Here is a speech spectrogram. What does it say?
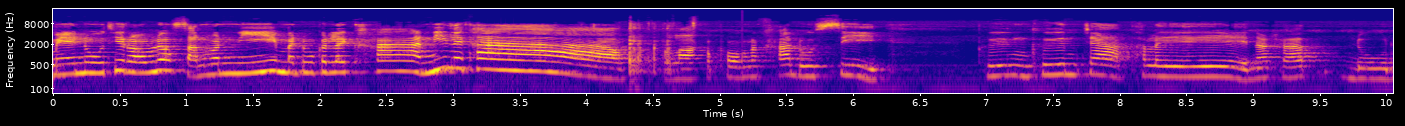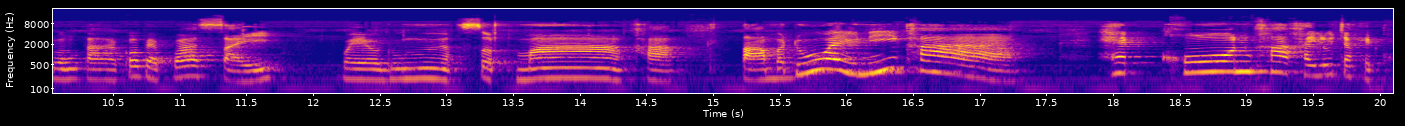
เมนูที่เราเลือกสรรวันนี้มาดูกันเลยค่ะ นี่เลยค่ะปลากระพงนะคะดูสิพึ่งขึ้นจากทะเลนะคะ ดูดวงตาก็แบบว่าใสแววดูเหงือกสดมากค่ะ ตามมาด้วยนี่ค่ะ เห็ดโคนค่ะใครรู้จักเห็ดโค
